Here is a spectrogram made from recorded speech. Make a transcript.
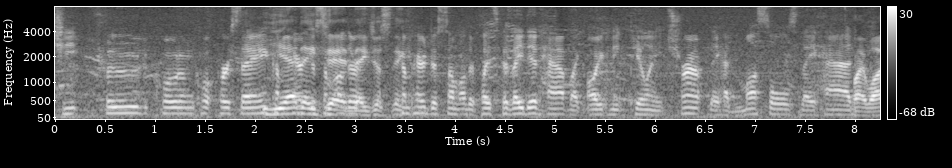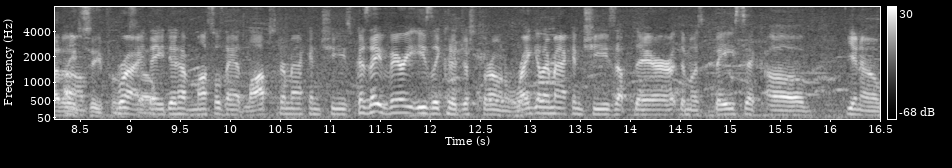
cheap food, quote unquote, per se. Yeah, they to some did. Other, They just- they- compared to some other places because they did have like all you can eat peel and eat shrimp. They had mussels. They had Right, well, I don't eat um, seafood, Right, so- they did have mussels. They had lobster mac and cheese because they very easily could have just thrown regular mac and cheese up there, the most basic of you know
